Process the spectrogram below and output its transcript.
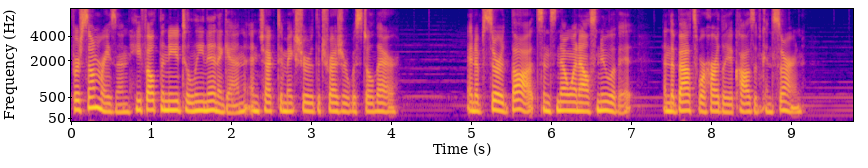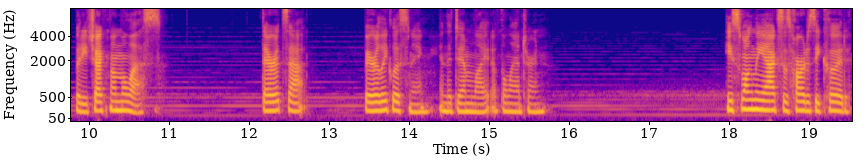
For some reason, he felt the need to lean in again and check to make sure the treasure was still there. An absurd thought, since no one else knew of it, and the bats were hardly a cause of concern. But he checked nonetheless. There it sat, barely glistening in the dim light of the lantern. He swung the axe as hard as he could,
